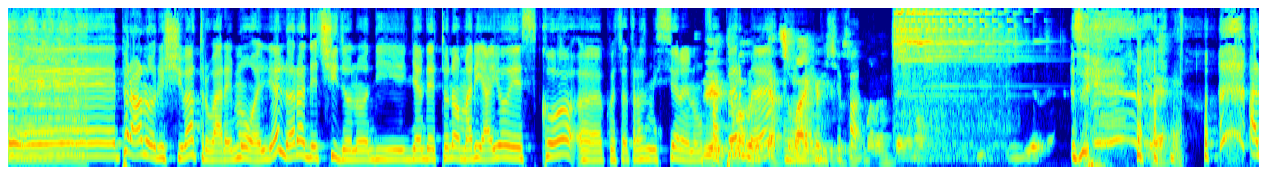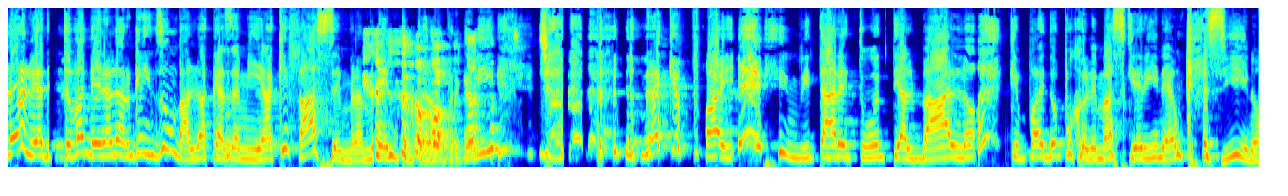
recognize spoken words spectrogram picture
E però non riusciva a trovare moglie. Allora decidono di gli hanno detto no Maria io esco eh, questa trasmissione non fa per me cazzo vai che dice, fa... quarantena sì. Esatto. Allora lui ha detto va bene, allora organizzo un ballo a casa mia, che fa assembramento però, perché lì cioè, non è che puoi invitare tutti al ballo, che poi dopo con le mascherine è un casino.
